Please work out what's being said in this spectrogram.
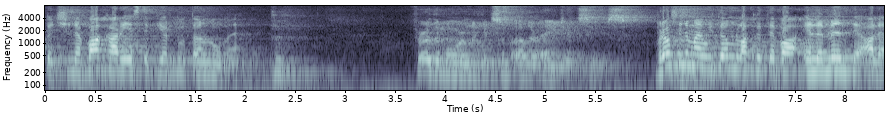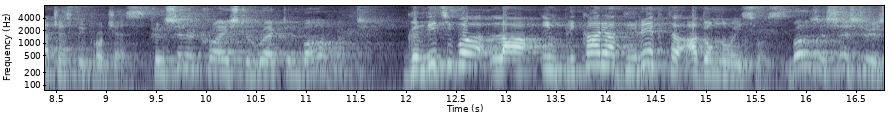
pe cineva care este pierdută în lume. Furthermore, look at some other agencies. Vreau să ne mai uităm la câteva elemente ale acestui proces. Consider Christ's direct involvement. Gândiți-vă la implicarea directă a Domnului Isus. Brothers and sisters,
